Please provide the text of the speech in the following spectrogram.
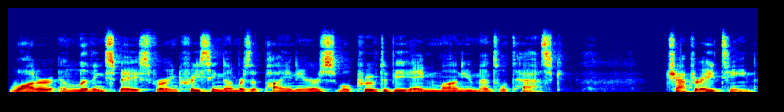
water, and living space for increasing numbers of pioneers will prove to be a monumental task. Chapter 18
